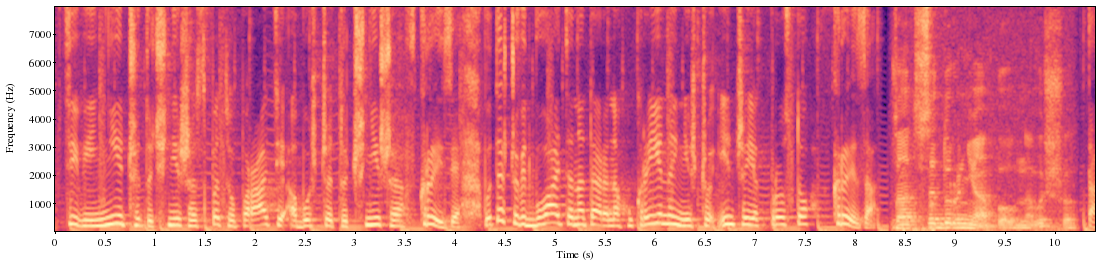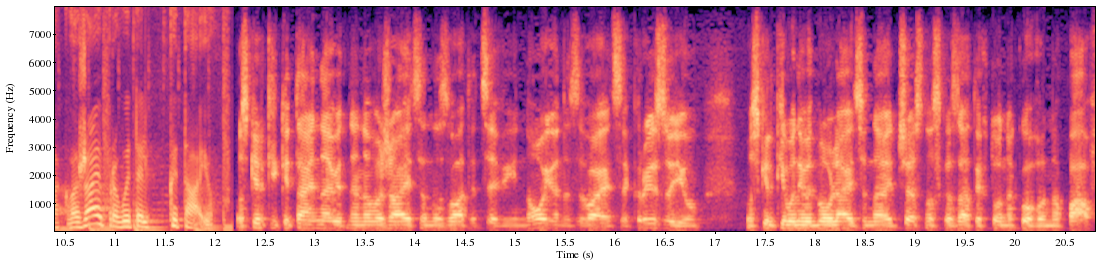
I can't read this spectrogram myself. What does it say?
в цій війні, чи точніше спецоперації, або ще точніше в кризі. Бо те, що відбувається на теренах України, ніщо інше як просто криза. Та це дурня повна, ви що? Так вважає правитель Китаю. оскільки Китай навіть не наважається назвати це війною, називає це кризою, оскільки вони відмовляються навіть чесно сказати, хто на кого напав,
